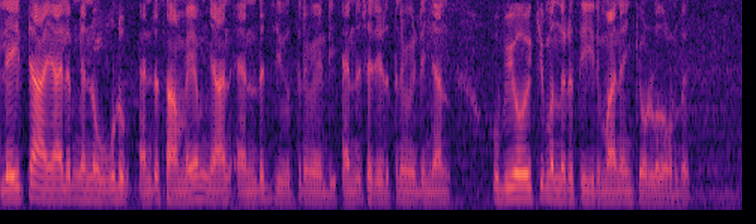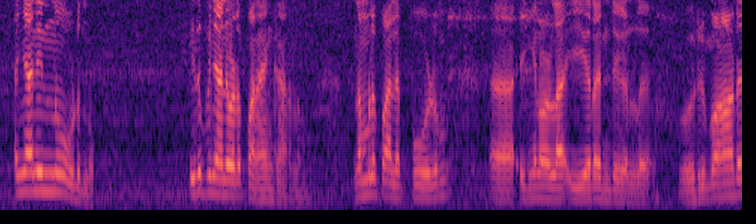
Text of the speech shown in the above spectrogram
ലേറ്റ് ആയാലും ഞാൻ ഓടും. എന്റെ സമയം ഞാൻ എന്റെ ജീവിതത്തിന് വേണ്ടി എന്റെ ശരീരത്തിന് വേണ്ടി ഞാൻ ഉപയോഗിക്കുമെന്നൊരു തീരുമാനം എനിക്കുള്ളതുകൊണ്ട് ഞാൻ ഇന്നും ഓടുന്നു. ഇതിപ്പോൾ ഞാനിവിടെ പറയാൻ കാരണം നമ്മൾ പലപ്പോഴും ഇങ്ങനെയുള്ള ഈ റെന്റുകളിൽ ഒരുപാട്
